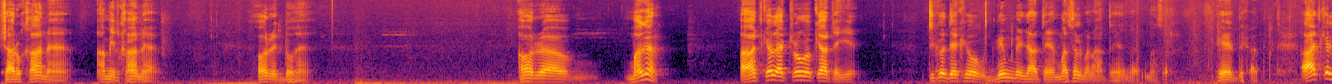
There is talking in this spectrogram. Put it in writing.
शाहरुख खान है आमिर खान है और एक दो हैं। और अ, मगर आजकल एक्टरों को क्या चाहिए? जिसको देखो जिम में जाते हैं मसल बनाते हैं मसल ये दिखाते आजकल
